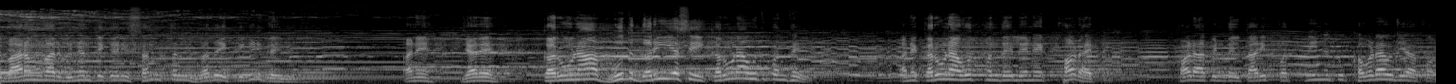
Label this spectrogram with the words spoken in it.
વારંવાર વિનંતી કરી સંતનું હૃદય પીગળી ગયું. અને જ્યારે કરુણા ભૂત ગરી હસી કરુણા ઉત્પન્ન થઈ. અને કરુણા ઉત્પન્ન થઈ લઈને ફળ આપ્યું. ફળ આપીને કહ્યું, તારી પત્નીને તું ખવડાવજે આ ફળ.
